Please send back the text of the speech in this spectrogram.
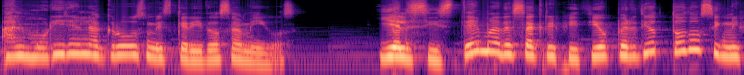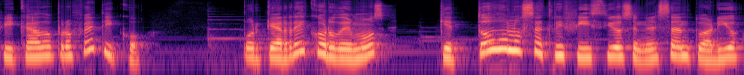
al morir en la cruz, mis queridos amigos. Y el sistema de sacrificio perdió todo significado profético, porque recordemos que todos los sacrificios en el santuario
